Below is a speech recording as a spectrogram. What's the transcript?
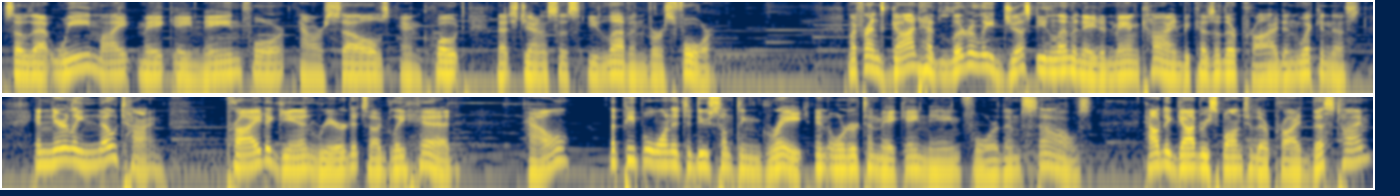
so that we might make a name for ourselves. End quote. That's Genesis 11, verse 4. My friends, God had literally just eliminated mankind because of their pride and wickedness. In nearly no time, pride again reared its ugly head. How? The people wanted to do something great in order to make a name for themselves. How did God respond to their pride this time?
